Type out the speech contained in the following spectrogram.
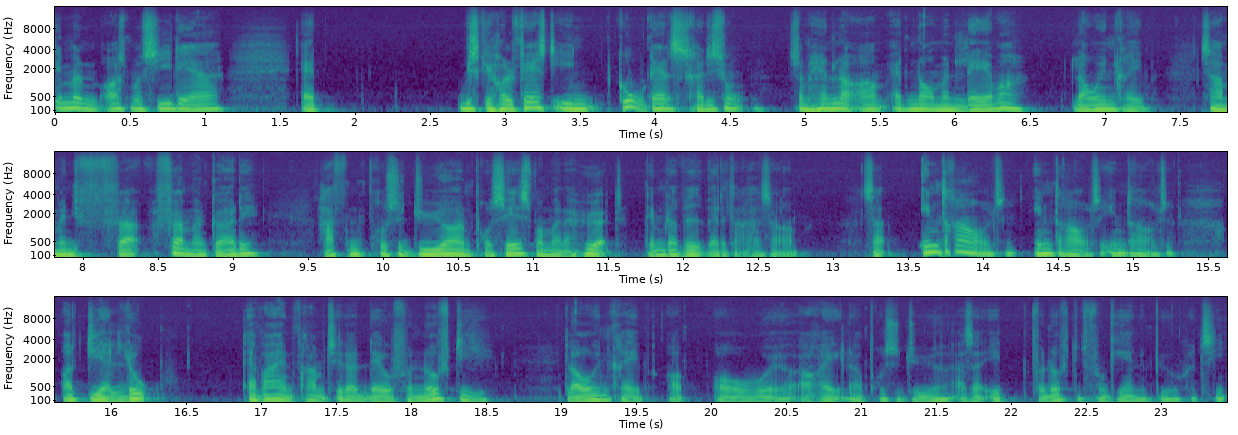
det man også må sige, det er, at vi skal holde fast i en god dansk tradition, som handler om, at når man laver lovindgreb, så har man før, før man gør det, haft en procedure og en proces, hvor man har hørt dem, der ved, hvad det drejer sig om. Så inddragelse, inddragelse, inddragelse og dialog er vejen frem til at lave fornuftige lovindgreb og, og, og regler og procedurer, altså et fornuftigt fungerende byråkrati.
